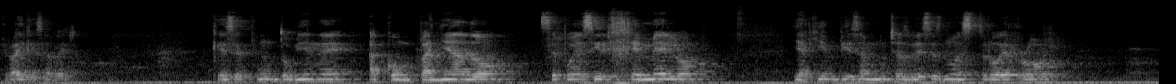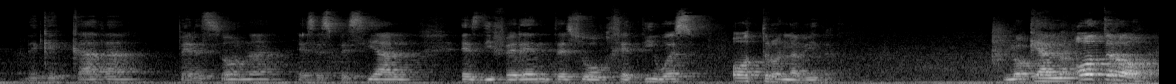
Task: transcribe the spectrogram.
Pero hay que saber que ese punto viene acompañado, se puede decir gemelo, y aquí empieza muchas veces nuestro error de que cada persona es especial, es diferente, su objetivo es otro en la vida. Lo que al otro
